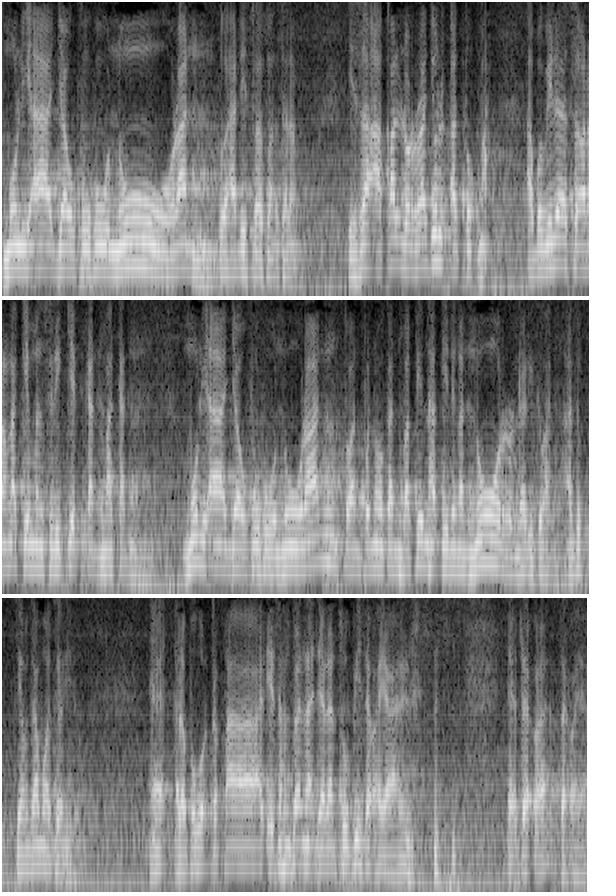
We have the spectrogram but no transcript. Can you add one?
mulia jawfuhu nuran. Tu hadis Rasulullah SAW. Iza aqallur rajul atumah. Apabila seorang laki mensedikitkan makan. Mulia jawfuhu nuran. Tuhan penuhkan batin hati dengan nur dari Tuhan. Itu ha, yang pertama sekali itu. Ya, kalau perut ketat, ya, tuan-tuan nak jalan sufi tak payah. ya tak apa tak payah.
